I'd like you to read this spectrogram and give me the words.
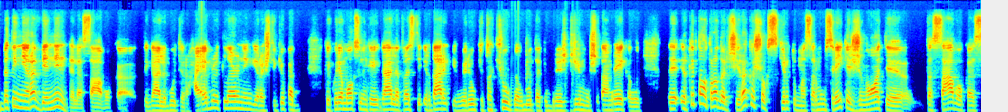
bet tai nėra vienintelė savoka. Tai gali būti ir hybrid learning ir aš tikiu, kad kai kurie mokslininkai gali atrasti ir dar įvairių kitokių galbūt apibrėžimų šitam reikalui. E, ir kaip tau atrodo, ar čia yra kažkoks skirtumas, ar mums reikia žinoti tas savokas,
